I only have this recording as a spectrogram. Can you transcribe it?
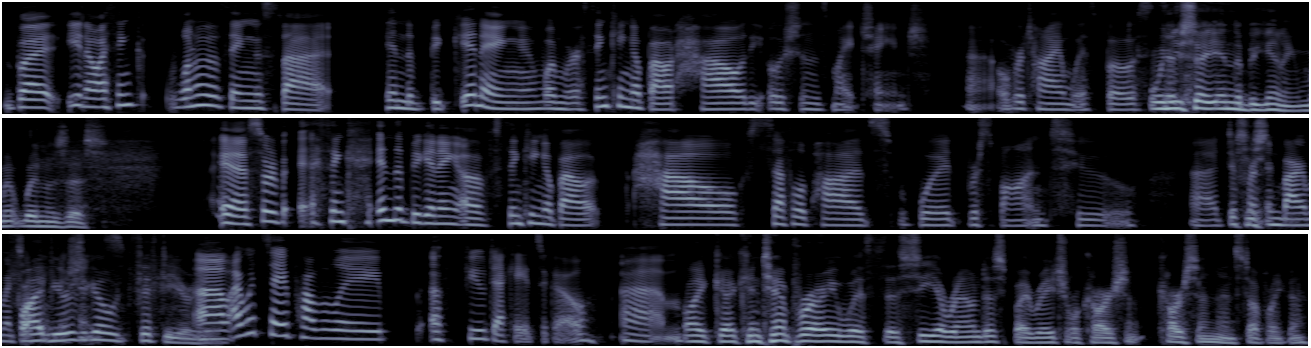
But, you know, I think one of the things that in the beginning, when we were thinking about how the oceans might change uh, over time with both. When the- you say in the beginning, when, when was this? yeah, sort of, I think in the beginning of thinking about how cephalopods would respond to uh, different this environmental Five years ago, fifty years ago, Um, I would say probably a few decades ago. Um, like uh, contemporary with the sea around us by Rachel Carson, Carson and stuff like that.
